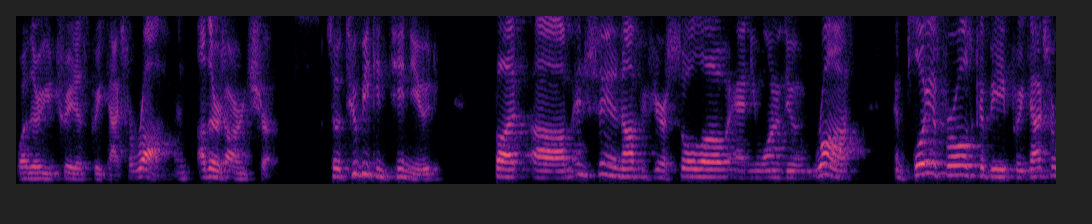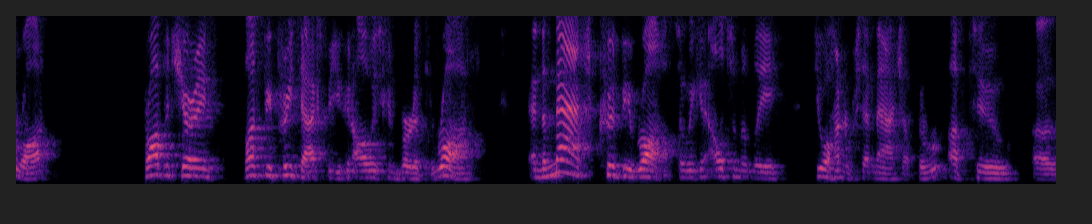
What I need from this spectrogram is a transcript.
whether you treat it as pre-tax or Roth. And others aren't sure. So to be continued. But um, interesting enough, if you're a solo and you want to do Roth, employee deferrals could be pre-tax or Roth. Profit sharing must be pre-tax, but you can always convert it to Roth. And the match could be Roth, so we can ultimately do 100% match up to up to uh,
